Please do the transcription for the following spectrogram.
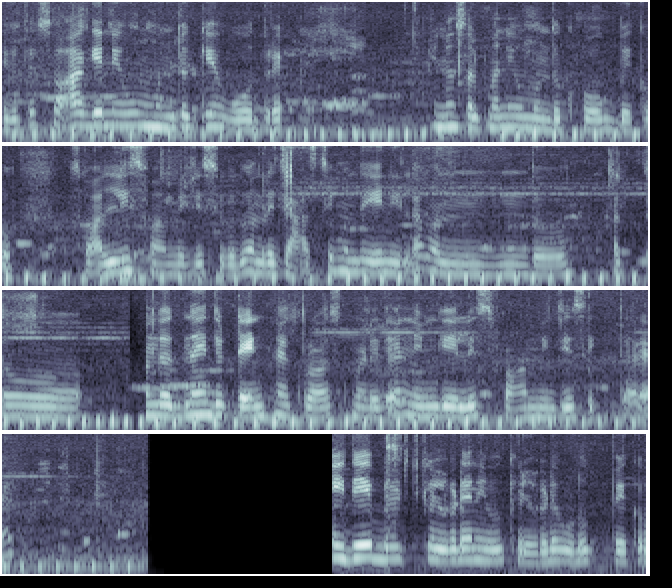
ಸಿಗುತ್ತೆ. ಸೊ ಹಾಗೆ ನೀವು ಮುಂದಕ್ಕೆ ಹೋದರೆ ಇನ್ನೂ ಸ್ವಲ್ಪ ನೀವು ಮುಂದಕ್ಕೆ ಹೋಗಬೇಕು. ಸೊ ಅಲ್ಲಿ ಸ್ವಾಮೀಜಿ ಸಿಗೋದು. ಅಂದರೆ ಜಾಸ್ತಿ ಮುಂದೆ ಏನಿಲ್ಲ. ಒಂದು ಹತ್ತು, ಒಂದು ಹದಿನೈದು ಟೆಂಟ್ನ ಕ್ರಾಸ್ ಮಾಡಿದರೆ ನಿಮಗೆ ಇಲ್ಲಿ ಸ್ವಾಮೀಜಿ ಸಿಗ್ತಾರೆ. ಇದೇ ಬ್ರಿಡ್ಜ್ ಕೆಳಗಡೆ ನೀವು ಕೆಳಗಡೆ ಹುಡುಕ್ಬೇಕು.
